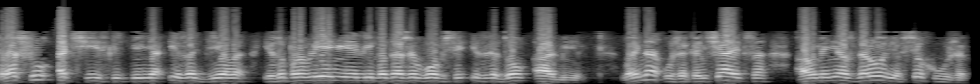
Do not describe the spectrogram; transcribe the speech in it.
Прошу отчислить меня из отдела, из управления, либо даже вовсе из рядов армии. Война уже кончается, а у меня здоровье все хуже.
